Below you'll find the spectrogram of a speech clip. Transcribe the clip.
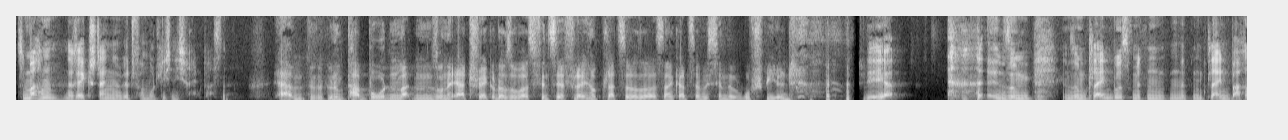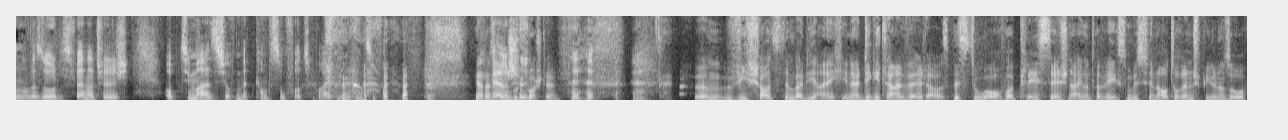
zu machen. Eine Reckstange wird vermutlich nicht reinpassen. ja, mit ein paar Bodenmatten, so eine Airtrack oder sowas, findest du ja vielleicht noch Platz oder sowas, dann kannst du ein bisschen Ruf spielen. Ja, in so einem, in so einem kleinen Bus mit einem, mit einem kleinen Barren oder so, das wäre natürlich optimal, sich auf den Wettkampf so vorzubereiten. ja, das wäre kann ich mir gut vorstellen. ähm, wie schaut's denn bei dir eigentlich in der digitalen Welt aus? Bist du auch bei Playstation eigentlich unterwegs, ein bisschen Autorennen spielen und so?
